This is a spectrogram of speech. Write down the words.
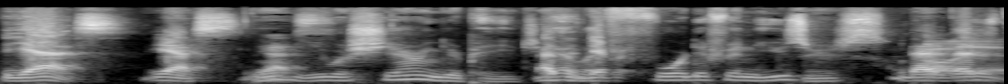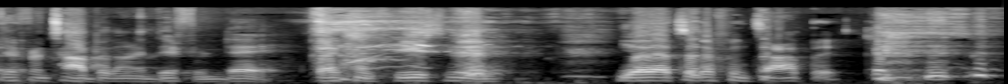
Yes, yes, Yeah, yes. you were sharing your page. You That's had a like different- four different users. that Oh, that is yeah. a different topic on a different day. that confused me. Yeah, that's a different topic.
